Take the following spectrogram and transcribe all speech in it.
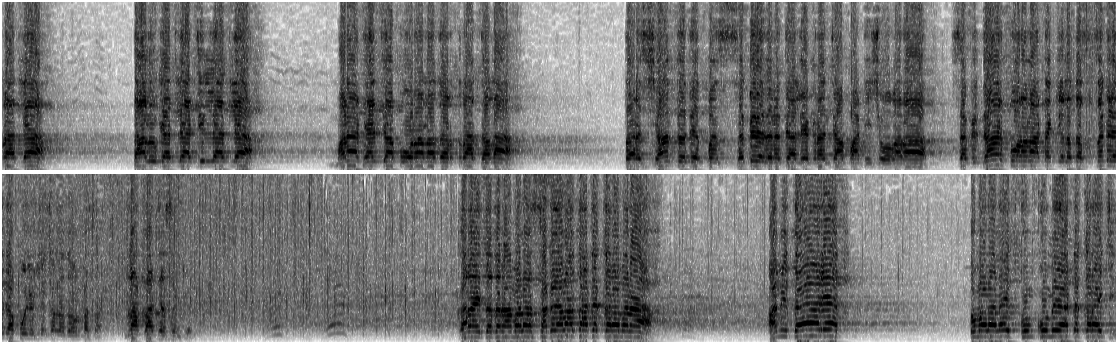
महाराष्ट्रातल्या तालुक्यातल्या जिल्ह्यातल्या मराठ्यांच्या पोराला जर त्रास झाला तर शांततेत पण सगळेजण त्या लेकरांच्या पाठीशी उभा राहा. सगळे जर पोराला अटक केलं तर सगळे त्या पोलीस स्टेशनला जाऊन बसा. लाखाच्या संख्येत. करायचं तर आम्हाला सगळ्यालाच अटक करा म्हणा. आम्ही तयार आहेत. तुम्हाला लयच कुमकुमे अटक करायची.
